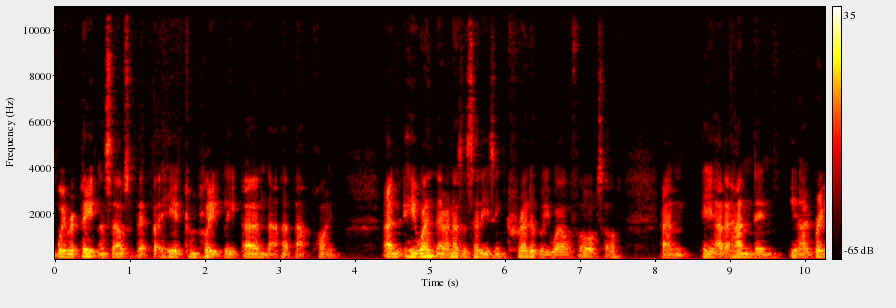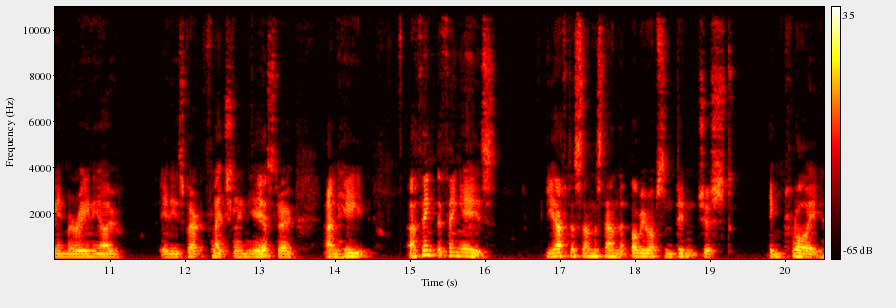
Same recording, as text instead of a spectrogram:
we're repeating ourselves a bit, but he had completely earned that at that point. And he went there, and as I said, he's incredibly well thought of. And he had a hand in, you know, bringing Mourinho in his very fledgling years yep. through. And he, I think the thing is, you have to understand that Bobby Robson didn't just employ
